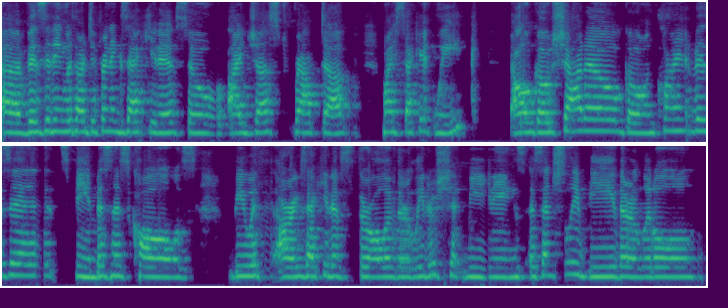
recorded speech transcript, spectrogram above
uh, visiting with our different executives. So I just wrapped up my second week. I'll go shadow, go on client visits, be in business calls, be with our executives through all of their leadership meetings, essentially be their little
